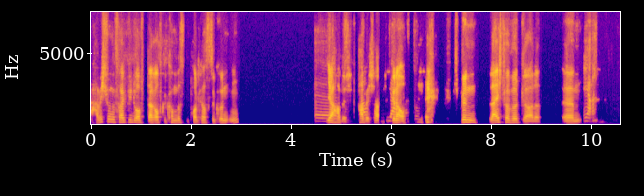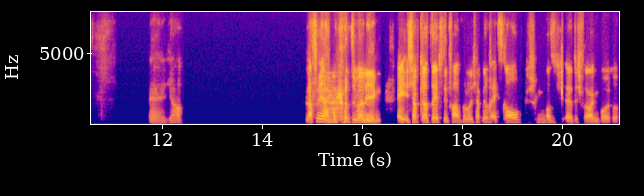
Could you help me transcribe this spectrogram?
Habe ich schon gefragt, wie du auf, darauf gekommen bist, einen Podcast zu gründen? Ja, Ähm, habe ich. Habe ich, hab ich. ja, Genau. Ich bin leicht verwirrt gerade. Ähm, Ja, äh, ja. Lass mir einmal kurz überlegen. Ey, ich habe gerade selbst den Faden verloren. Ich habe mir noch extra aufgeschrieben, was ich äh, dich fragen wollte.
